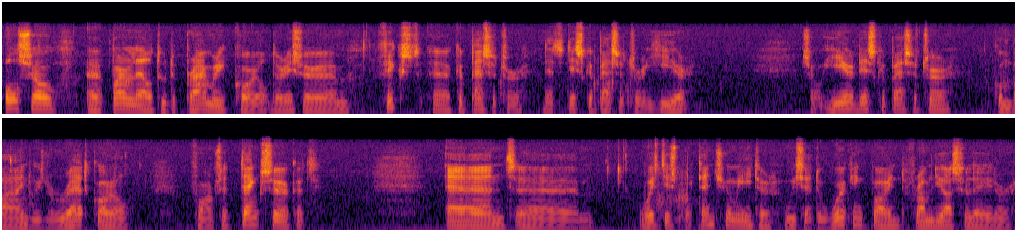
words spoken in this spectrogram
Also uh, parallel to the primary coil there is a um, fixed uh, capacitor that's this capacitor here so here this capacitor combined with the red coil forms a tank circuit and um, with this potentiometer we set the working point from the oscillator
